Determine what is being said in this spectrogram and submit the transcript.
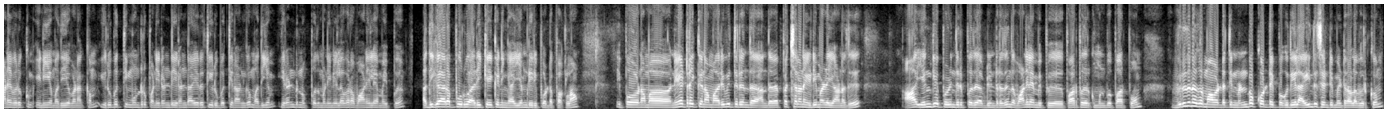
அனைவருக்கும் இனிய மதிய வணக்கம். இருபத்தி மூன்று பன்னிரெண்டு இரண்டாயிரத்தி இருபத்தி நான்கு மதியம் இரண்டு முப்பது மணி நிலவர வானிலை அமைப்பு. அதிகாரப்பூர்வ அறிக்கைக்கு நீங்கள் ஐஎம்டி ரிப்போர்ட்டை பார்க்கலாம். இப்போது நம்ம நேற்றைக்கு நம்ம அறிவித்திருந்த அந்த வெப்பச்சலன இடிமழையானது ஆ எங்கே பொழிந்திருப்பது அப்படின்றது இந்த வானிலை அமைப்பு பார்ப்பதற்கு முன்பு பார்ப்போம். விருதுநகர் மாவட்டத்தின் வெண்பக்கோட்டை பகுதியில் ஐந்து சென்டிமீட்டர் அளவிற்கும்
